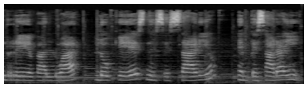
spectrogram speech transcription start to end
reevaluar lo que es necesario empezar ahí.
